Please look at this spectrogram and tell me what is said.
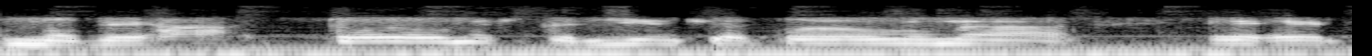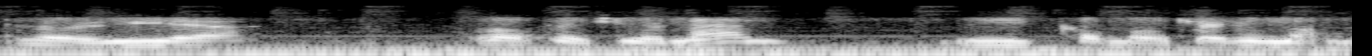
nos deja toda una experiencia, todo un ejemplo de vida profesional y como ser humano.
